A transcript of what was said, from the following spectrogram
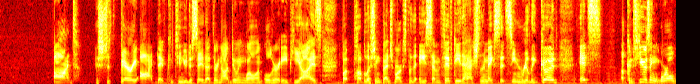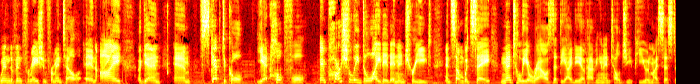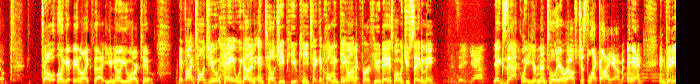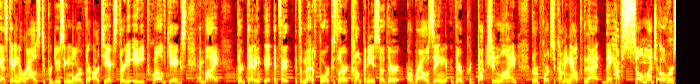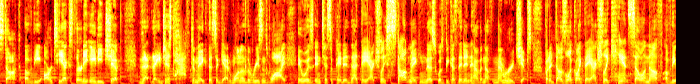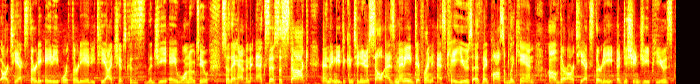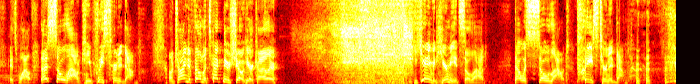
odd. It's just very odd. They've continued to say that they're not doing well on older APIs, but publishing benchmarks for the A750 that actually makes it seem really good. It's a confusing whirlwind of information from Intel, and I, again, am skeptical yet hopeful and partially delighted and intrigued, and some would say mentally aroused at the idea of having an Intel GPU in my system. Don't look at me like that. You know you are too. If I told you, hey, we got an Intel GPU, can you take it home and game on it for a few days? What would you say to me? I'd say yeah. Exactly. You're mentally aroused just like I am. And Nvidia is getting aroused to producing more of their RTX 3080 12 gigs. And by they're getting it's a it's a metaphor because they're a company, so they're arousing their production line. The reports are coming out that they have so much overstock of the RTX 3080 chip that they just have to make this again. One of the reasons why it was anticipated that they actually stopped making this was because they didn't have enough memory chips. But it does look like they actually can't sell enough of the RTX 3080 or 3080 Ti chips because it's the GA102. So they have an excess of stock and they need to continue to sell as many different SKUs as they possibly can of their RTX 30 edition GPUs. It's wild. That's so loud. Can you please turn it down? I'm trying to film a tech news show here, Kyler. He can't even hear me. It's so loud. That was so loud. Please turn it down.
